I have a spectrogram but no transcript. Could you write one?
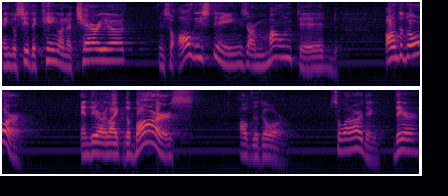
and you'll see the king on a chariot. And so all these things are mounted on the door. And they are like the bars of the door. So what are they? They're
